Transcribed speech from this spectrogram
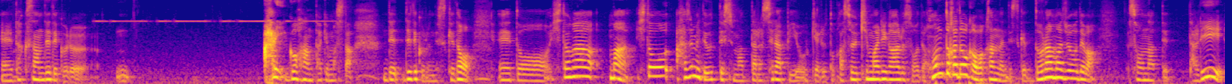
えー、たくさん出てくるはいご飯炊けました。で出てくるんですけど、えーと、人がまあ人を初めて撃ってしまったらセラピーを受けるとかそういう決まりがあるそうで本当かどうか分かんないんですけどドラマ上では。そうなってたり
